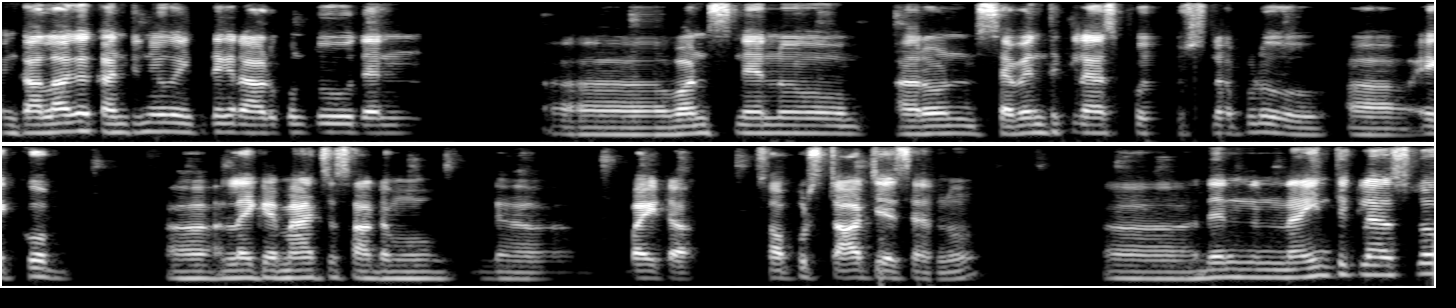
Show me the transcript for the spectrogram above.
ఇంకా అలాగా కంటిన్యూ ఇంటి దగ్గర ఆడుకుంటూ దెన్ వన్స్ నేను అరౌండ్ సెవెంత్ క్లాస్ వచ్చినప్పుడు ఎక్కువ లైక్ మ్యాచెస్ ఆడము బయట. సో అప్పుడు స్టార్ట్ చేశాను. దెన్ నైన్త్ క్లాస్లో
